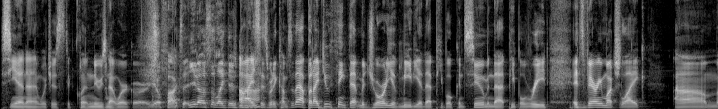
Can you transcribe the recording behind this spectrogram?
CNN, which is the Clinton News Network, or you know Fox, you know, so like there's Uh-huh. biases when it comes to that. But I do think that majority of media that people consume and that people read, it's very much like, um,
